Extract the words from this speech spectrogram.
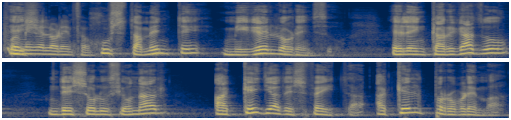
Fue es Miguel Lorenzo. justamente Miguel Lorenzo, el encargado de solucionar aquella desfeita, aquel problema.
